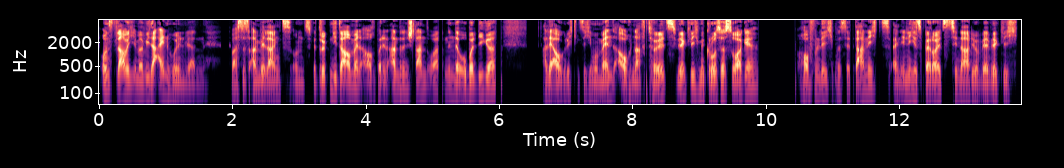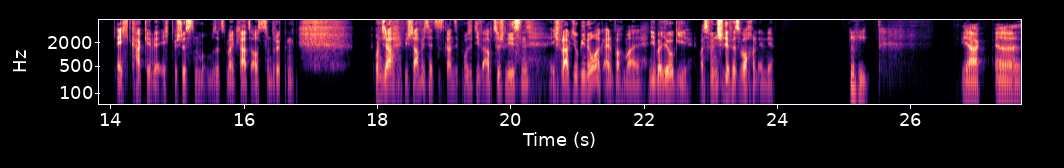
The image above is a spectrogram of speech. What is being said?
uns, glaube ich, immer wieder einholen werden, was das anbelangt. Und wir drücken die Daumen auch bei den anderen Standorten in der Oberliga. Alle Augen richten sich im Moment auch nach Tölz, wirklich mit großer Sorge. Hoffentlich passiert da nichts. Ein ähnliches Bayreuth-Szenario wäre wirklich echt kacke, wäre echt beschissen, um es jetzt mal klar auszudrücken. Und ja, wie schaffe ich es jetzt, das Ganze positiv abzuschließen? Ich frage Yogi Noak einfach mal. Lieber Yogi, was wünschst du dir fürs Wochenende? Ja, äh,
